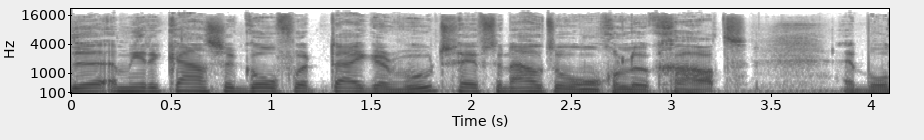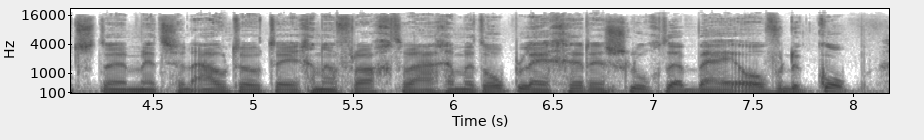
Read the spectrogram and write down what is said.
De Amerikaanse golfer Tiger Woods heeft een auto-ongeluk gehad. Hij botste met zijn auto tegen een vrachtwagen met oplegger en sloeg daarbij over de kop.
